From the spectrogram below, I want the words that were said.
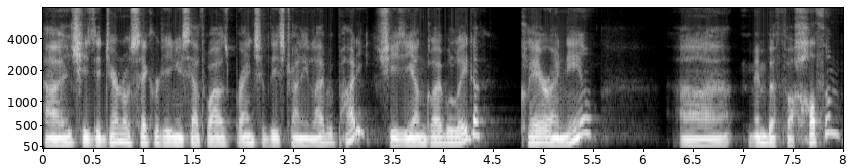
Uh, she's the General Secretary of New South Wales branch of the Australian Labor Party. She's a young global leader. Clare O'Neil, uh, member for Hotham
